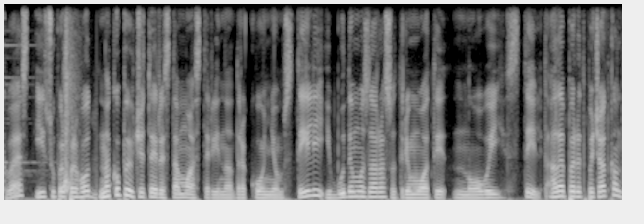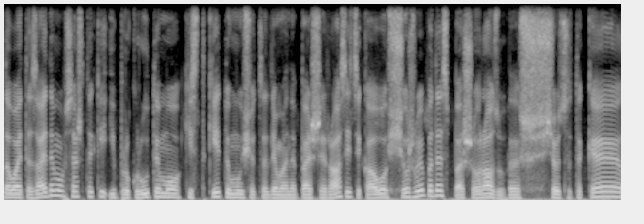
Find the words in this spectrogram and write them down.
квест і супер пригод. Накопив 400 мастерів на драконьому стилі, і будемо зараз отримувати новий стиль. Але перед початком давайте зайдемо все ж таки і прокрутимо кістки, тому що це для мене перший раз, і цікаво, що ж випаде з першого разу. Е, Що це таке?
